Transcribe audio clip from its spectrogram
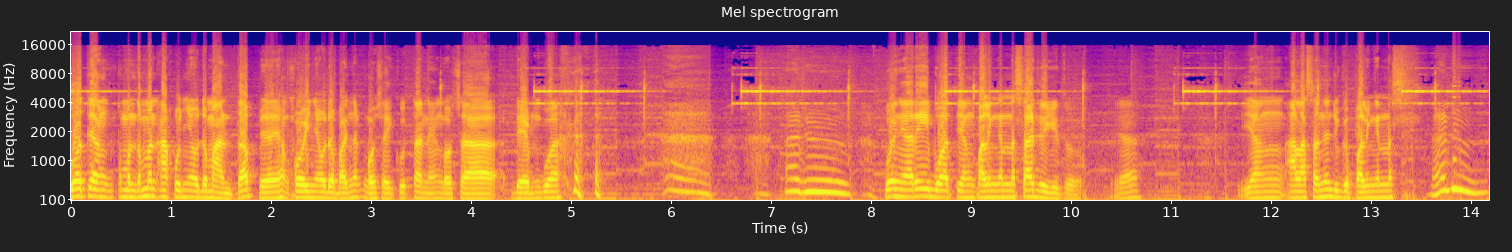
Buat yang teman-teman akunnya udah mantap ya, yang koinnya udah banyak nggak usah ikutan ya, nggak usah DM gua. Aduh, gua nyari buat yang paling ngenes aja gitu, ya. Yang alasannya juga paling ngenes. Aduh.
